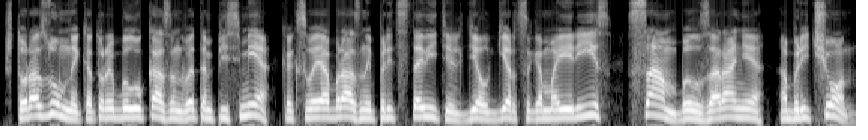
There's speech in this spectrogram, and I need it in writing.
что разумный, который был указан в этом письме, как своеобразный представитель дел герцога Майриис, сам был заранее обречен.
